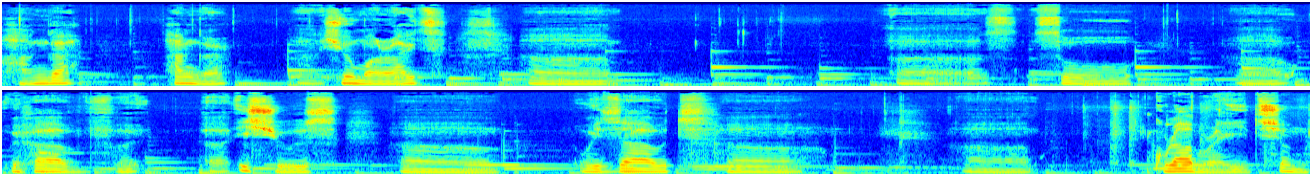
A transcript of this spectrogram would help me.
hunger, hunger. uh, human rights. Uh, uh, so uh, we have uh, issues uh, without collaboration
